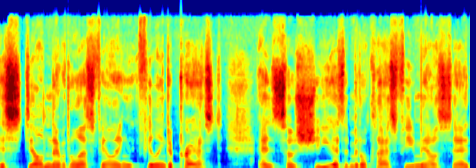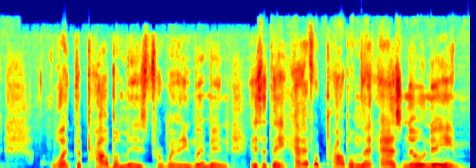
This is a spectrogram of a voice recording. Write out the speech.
is still nevertheless feeling, feeling depressed. And so she, as a middle class female, said, what the problem is for many women is that they have a problem that has no name.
